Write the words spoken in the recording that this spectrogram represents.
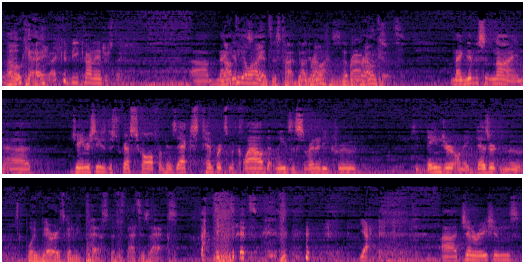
Okay. That could be kind of interesting. Not Um, the Alliance this time, but the the Brown, the Brown Brown Coats. Coats. Magnificent Nine. Uh, Jayne receives a distress call from his ex, Temperance McLeod, that leads the Serenity crew to danger on a desert moon. Boy, Vera's going to be pissed if that's his ex. It's- yeah. Uh, generations.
